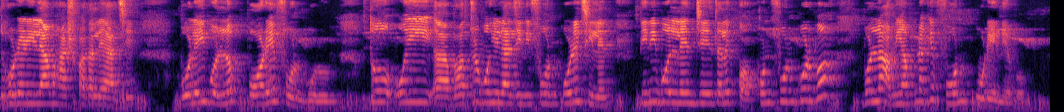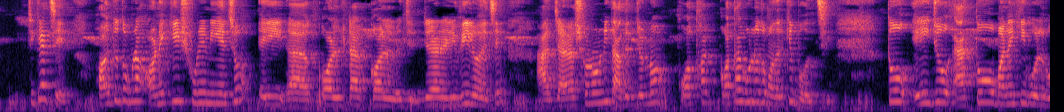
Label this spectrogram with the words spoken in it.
ধরে নিলাম হাসপাতালে আছে। বলেই বলল, পরে ফোন করুন। তো ওই ভদ্রমহিলা যিনি ফোন করেছিলেন, তিনি বললেন যে, তাহলে কখন ফোন করব? বলল, আমি আপনাকে ফোন করে নেব। ঠিক আছে? হয়তো তোমরা অনেকেই শুনে নিয়েছো এই কলটা কল যারা রিভিল হয়েছে। আর যারা শোনোনি, তাদের জন্য কথা, কথাগুলো তোমাদেরকে বলছি। তো এই যে এত মানে কি বলব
